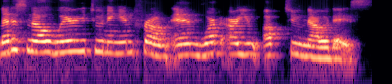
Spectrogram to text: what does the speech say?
Let us know where you're tuning in from and what are you up to nowadays.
